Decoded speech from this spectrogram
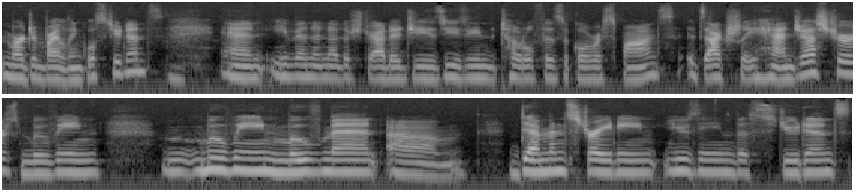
emergent bilingual students. Mm-hmm. And even another strategy is using the total physical response. It's actually hand gestures, moving, m- moving, movement, um, demonstrating, using the students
